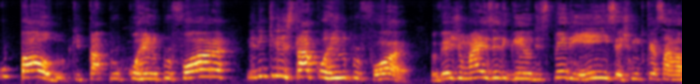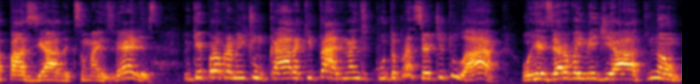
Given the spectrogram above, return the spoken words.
o Paulo, que está correndo por fora, nem que ele está correndo por fora. Eu vejo mais ele ganhando experiência junto com essa rapaziada que são mais velhas, do que propriamente um cara que está ali na disputa para ser titular, ou reserva imediato. Não.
